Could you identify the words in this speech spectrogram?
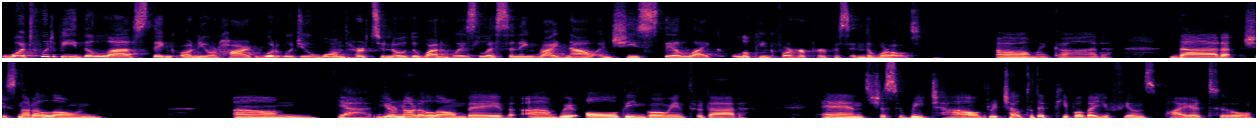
what would be the last thing on your heart? What would you want her to know, the one who is listening right now and she's still like looking for her purpose in the world? Oh my God. That she's not alone. Um, yeah, you're not alone, babe. Um, we're all been going through that and just reach out reach out to the people that you feel inspired to.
